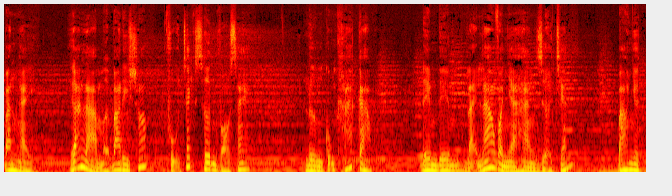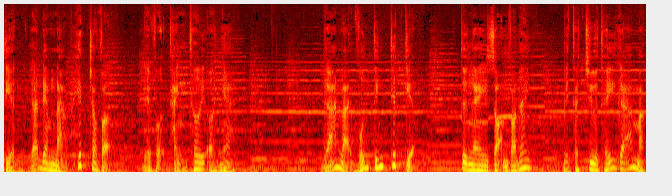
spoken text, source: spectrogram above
Ban ngày Gã làm ở body shop Phụ trách sơn vỏ xe. Lương cũng khá cao. Đêm đêm lại lao vào nhà hàng rửa chén. Bao nhiêu tiền gã đem nạp hết cho vợ để vợ thành thơi ở nhà. Gã lại vốn tính tiết kiệm. Từ ngày dọn vào đây, Người ta chưa thấy gã mặc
